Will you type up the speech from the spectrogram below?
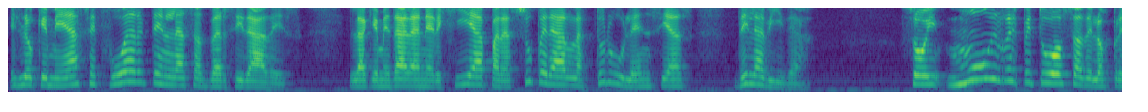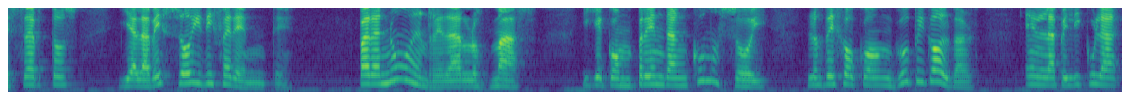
es lo que me hace fuerte en las adversidades, la que me da la energía para superar las turbulencias de la vida. Soy muy respetuosa de los preceptos y a la vez soy diferente. Para no enredarlos más y que comprendan cómo soy, los dejo con Guppy Goldberg en la película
